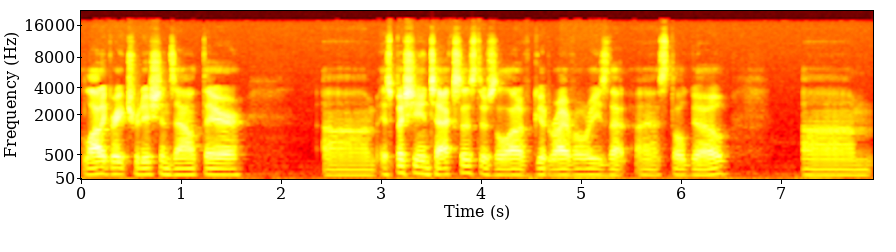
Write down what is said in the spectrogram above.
a lot of great traditions out there, um, especially in Texas. There's a lot of good rivalries that uh, still go, and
